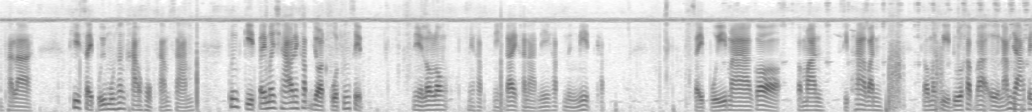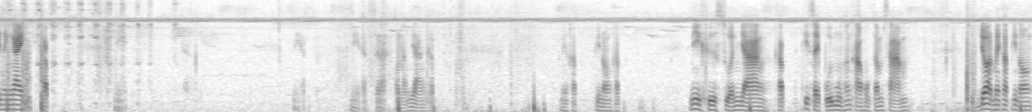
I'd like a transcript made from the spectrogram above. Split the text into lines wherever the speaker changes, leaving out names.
างพาราที่ใส่ปุ๋ยมูลข้างคาวหกสามสามเพิ่งกรีดไปเมื่อเช้านี่ครับ หยอดกวดเพิ่งเสร็จนี่ลองลองนี่ครับนี่ได้ขนาดนี้ครับหนึ่งมีดครับ ใส่ปุ๋ยมาก็ประมาณสิบห้าวัน เรามากรีดดูครับว่าเออน้ำยางเป็นยังไงครับนี่นี่ครับนี่ลักษณะของน้ำยางครับนี่ครับพี่น้องครับ นี่คือสวนยางครับที่ใส่ปุ๋ยมูลข้างคาวหกสามสาม สุดยอดไหมครับพี่น้อง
